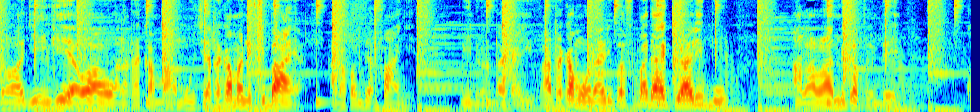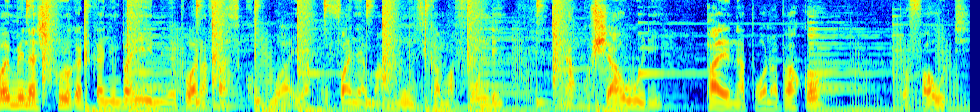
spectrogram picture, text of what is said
unawajengea wao, wanataka maamuzi, hata kama ni kibaya, anakwambia fanye, mimi ndo nataka hivyo, hata kama unaharibu, afu baadaye akiharibu analalamika pembeni. Kwa hiyo mimi nashukuru katika nyumba hii nimepewa nafasi kubwa ya kufanya maamuzi kama fundi na kushauri pale napoona pako tofauti.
